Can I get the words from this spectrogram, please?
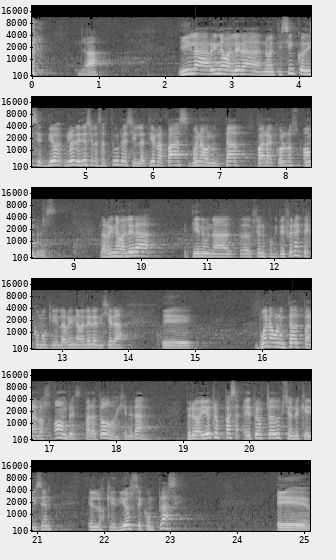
¿Ya? Y la Reina Valera 95 dice, Dios, gloria a Dios en las alturas y en la tierra paz, buena voluntad para con los hombres. La Reina Valera tiene una traducción un poquito diferente, es como que la Reina Valera dijera, eh, buena voluntad para los hombres, para todos en general. Pero hay otros otras traducciones que dicen, en los que Dios se complace. Eh,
